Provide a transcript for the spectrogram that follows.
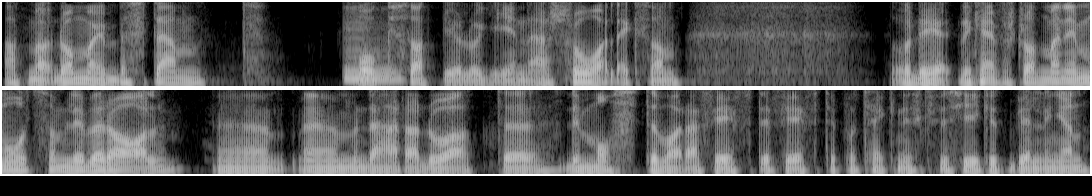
Att man, de har ju bestämt också att biologin är så. Liksom. Och det, det kan jag förstå att man är emot som liberal, eh, men det här är då att det måste vara 50-50 på teknisk fysikutbildningen.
